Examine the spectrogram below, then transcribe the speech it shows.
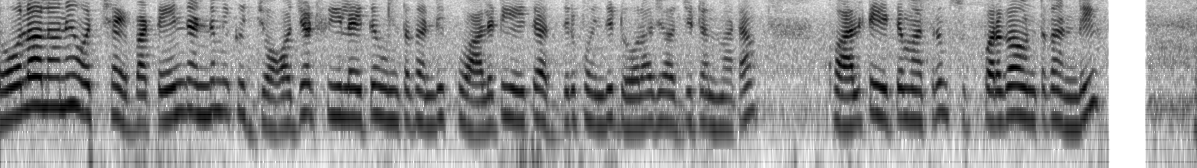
డోలాలోనే వచ్చాయి. బట్ ఏంటంటే మీకు జార్జెట్ ఫీల్ అయితే ఉంటుందండి. క్వాలిటీ అయితే అద్దరిపోయింది. డోలా జార్జెట్ అనమాట క్వాలిటీ అయితే మాత్రం సూపర్గా ఉంటుందండి. సో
